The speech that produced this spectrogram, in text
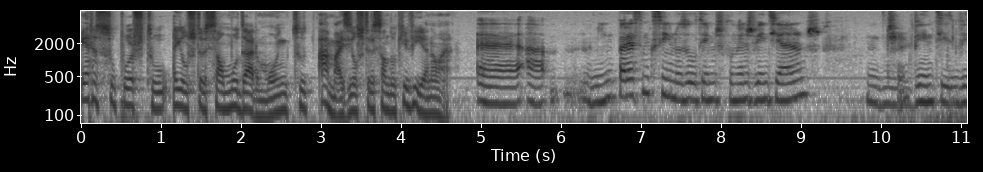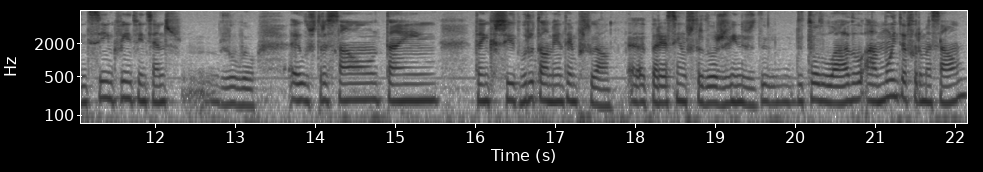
era suposto a ilustração mudar muito? Há mais ilustração do que havia, não há? Uh, ah, a mim parece-me que sim, nos últimos pelo menos 20 anos 20, 25, 20, 20 anos, julgo eu. A ilustração tem tem crescido brutalmente em Portugal. Aparecem ilustradores vindos de, de todo o lado, há muita formação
